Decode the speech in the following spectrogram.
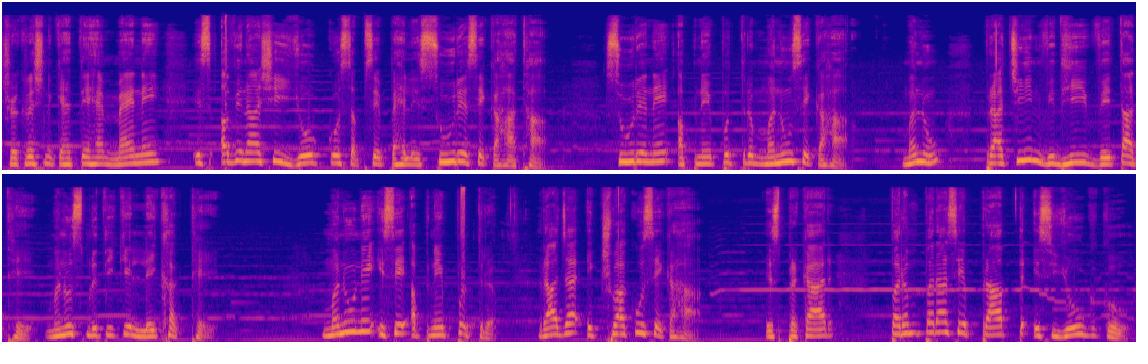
श्री कृष्ण कहते हैं, मैंने इस अविनाशी योग को सबसे पहले सूर्य से कहा था। सूर्य ने अपने पुत्र मनु से कहा, मनु, प्राचीन विधि वेता थे, मनुस्मृति के लेखक थे। मनु ने इसे अपने पुत्र, राजा इक्ष्वाकु से कहा, इस प्रकार परंपरा से प्राप्त इस योग को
